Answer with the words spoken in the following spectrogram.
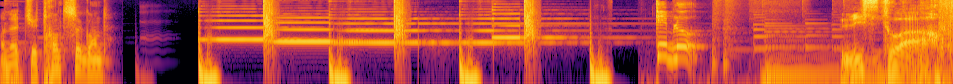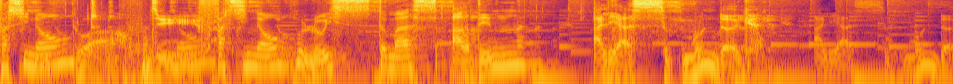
on a tué 30 secondes. Keblo L'histoire fascinante du fascinant Louis Thomas Hardin, alias Moondog. Alias Moondog.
